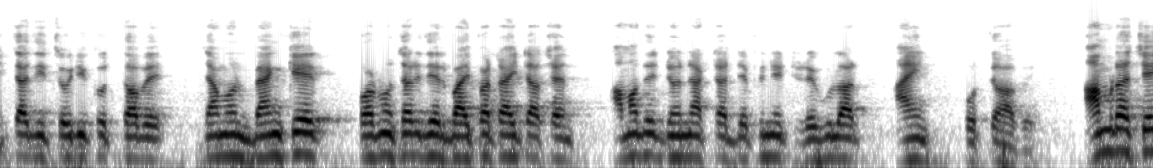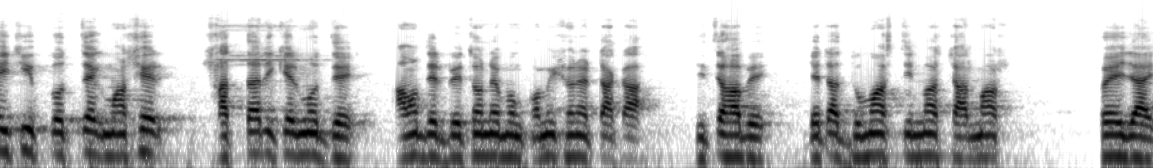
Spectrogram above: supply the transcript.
ইত্যাদি তৈরি করতে হবে। যেমন ব্যাংকের কর্মচারীদের বাইপাটাইট আছেন, আমাদের জন্য একটা ডেফিনিট রেগুলার আইন করতে হবে। আমরা চাইছি প্রত্যেক মাসের সাত তারিখের মধ্যে আমাদের বেতন এবং কমিশনের টাকা দিতে হবে, যেটা দু মাস, তিন মাস, চার মাস হয়ে যায়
